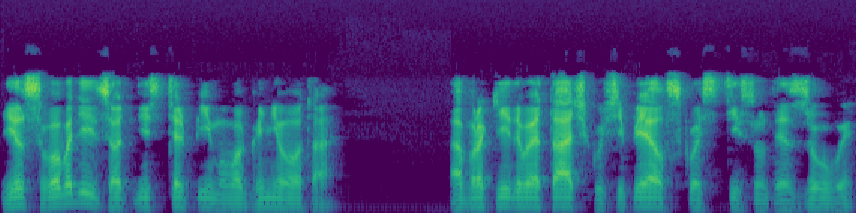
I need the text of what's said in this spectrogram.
и освободиться от нестерпимого гнета. Опрокидывая тачку, сипел сквозь стиснутые зубы.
